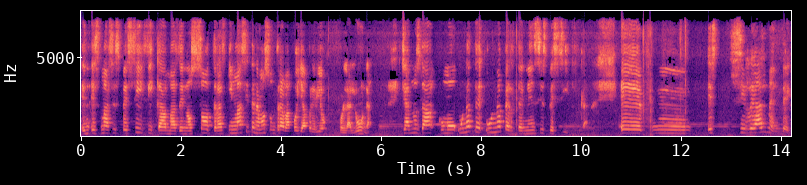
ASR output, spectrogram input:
es más específica, más de nosotras, y más si tenemos un trabajo ya previo con la luna. Ya nos da como una, una pertenencia específica. Eh, mm, si realmente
